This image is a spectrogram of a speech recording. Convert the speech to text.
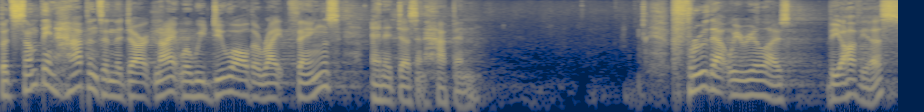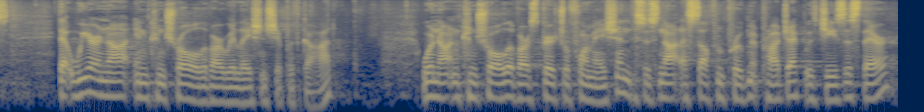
But something happens in the dark night where we do all the right things and it doesn't happen. Through that, we realize the obvious that we are not in control of our relationship with God. We're not in control of our spiritual formation. This is not a self improvement project with Jesus there.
